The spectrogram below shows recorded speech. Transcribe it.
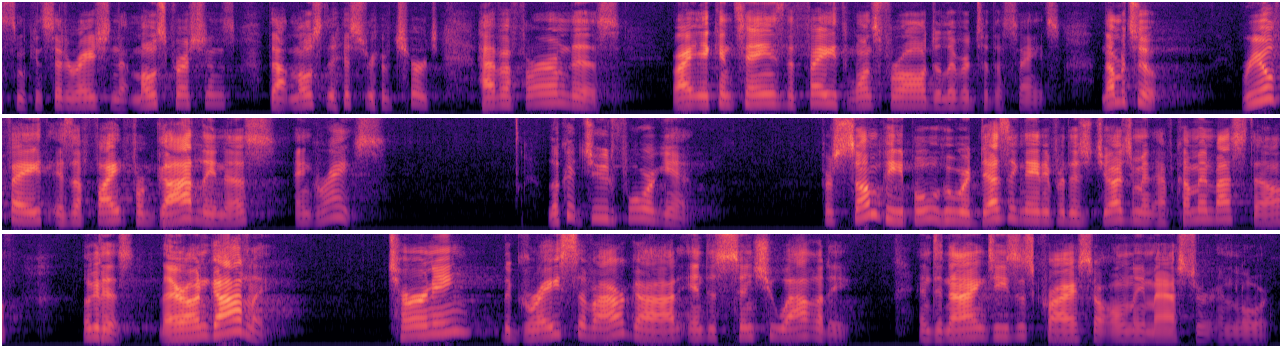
some consideration that most Christians, throughout most of the history of church, have affirmed this right? It contains the faith once for all delivered to the saints. Number two, real faith is a fight for godliness and grace. Look at Jude 4 again. For some people who were designated for this judgment have come in by stealth. Look at this. They're ungodly, turning the grace of our God into sensuality and denying Jesus Christ, our only master and Lord.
